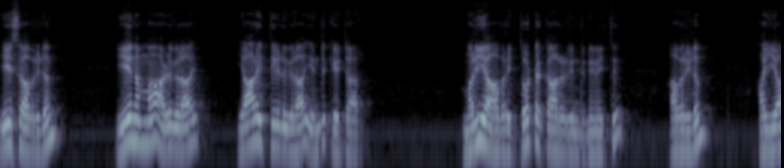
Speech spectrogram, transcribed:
இயேசு அவரிடம் ஏனம்மா அழுகிறாய்? யாரை தேடுகிறாய்? என்று கேட்டார். மரியா அவரை தோட்டக்காரர் என்று நினைத்து அவரிடம் ஐயா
